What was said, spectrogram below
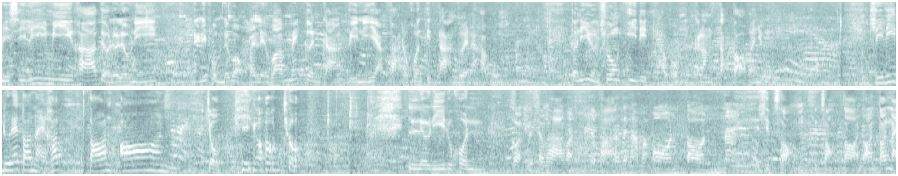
มีซีรีส์มีครับ เดี๋ยวเร็วๆนี้ อย่างที่ผมได้บอกไปเลยว่าไม่เกินกลางปีนี้อยากฝากทุกคนติดตามด้วยนะครับผม ตอนนี้อยู่ในช่วงอีดิทครับผมกำลังตัดต่อกันอยู่ ซีรีส์ดูได้ตอนไหนครับ ตอนออน จบ พี่เขาบอกจบ เร็วๆนี้ทุกคนก่อนพฤษภาก่อนพฤษภา ก็จะถามว่าออนตอนไหน 12 12 ตอน ออนตอนไหน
